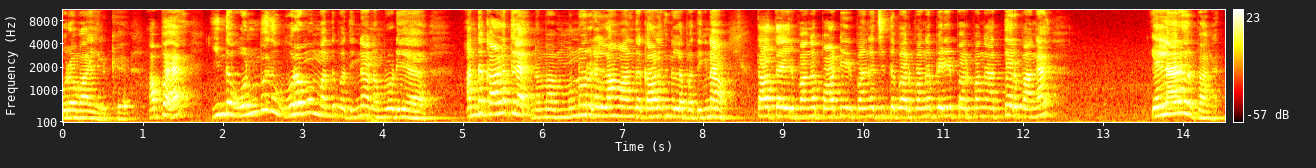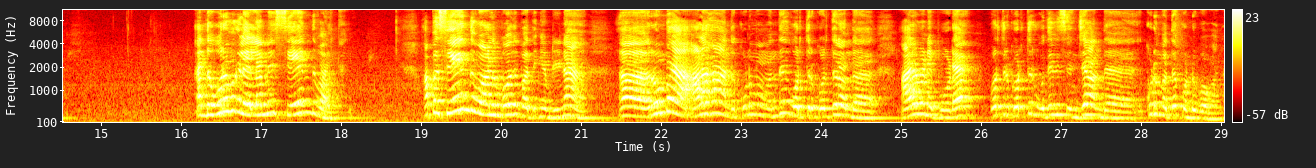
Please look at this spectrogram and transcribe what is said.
உறவாக இருக்குது அப்போ இந்த ஒன்பது உறவும் வந்து பார்த்திங்கன்னா நம்மளுடைய அந்த காலத்தில் நம்ம முன்னோர்கள்லாம் வாழ்ந்த காலத்துங்களில் பார்த்திங்கன்னா தாத்தா இருப்பாங்க பாட்டி இருப்பாங்க சித்தப்பா இருப்பாங்க பெரியப்பா இருப்பாங்க அத்தை இருப்பாங்க. எல்லாரும் இருப்பாங்க. அந்த உறவுகள் எல்லாமே சேர்ந்து வாழ்ந்தாங்க. அப்போ சேர்ந்து வாழும்போது பார்த்திங்க அப்படின்னா ரொம்ப அழகாக அந்த குடும்பம் வந்து ஒருத்தருக்கு ஒருத்தர் அந்த அரவணைப்போட ஒருத்தருக்கு ஒருத்தர் உதவி செஞ்சு அந்த குடும்பத்தை கொண்டு போவாங்க.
